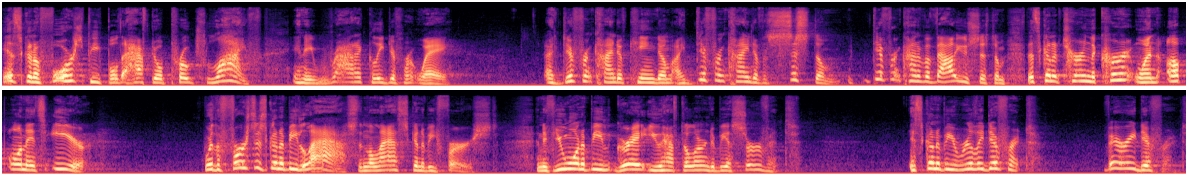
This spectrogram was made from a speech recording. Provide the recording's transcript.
It's going to force people to have to approach life in a radically different way a different kind of kingdom, a different kind of a system, different kind of a value system that's going to turn the current one up on its ear. Where the first is going to be last and the last is going to be first. And if you want to be great, you have to learn to be a servant. It's going to be really different, very different.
